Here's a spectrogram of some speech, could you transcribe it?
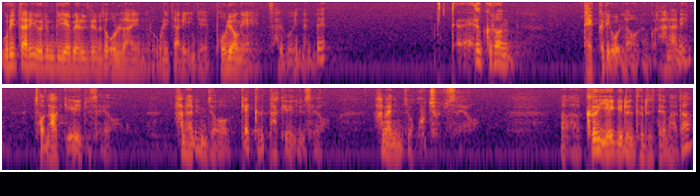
우리 딸이 요즘도 예배를 드리면서 온라인으로 우리 딸이 이제 보령에 살고 있는데 늘 그런 댓글이 올라오는 거예요. 하나님, 저 낫게 해주세요. 하나님, 저 깨끗하게 해주세요. 하나님 좀 고쳐주세요. 아, 그 얘기를 들을 때마다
